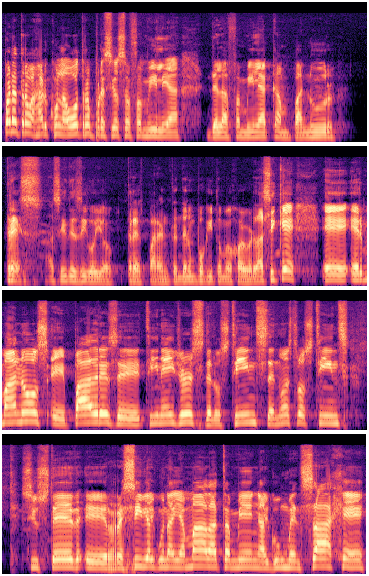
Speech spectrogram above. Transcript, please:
para trabajar con la otra preciosa familia de la familia Campanur Tres, así les digo yo, tres, para entender un poquito mejor, ¿verdad? Así que, eh, hermanos, eh, padres de teenagers, de los teens, de nuestros teens, si usted eh, recibe alguna llamada, también algún mensaje,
